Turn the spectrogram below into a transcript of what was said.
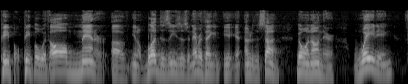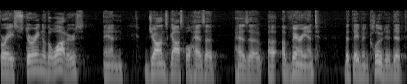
people, people with all manner of, you know, blood diseases and everything under the sun going on there, waiting for a stirring of the waters. And John's gospel has a, has a, a, a variant that they've included that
